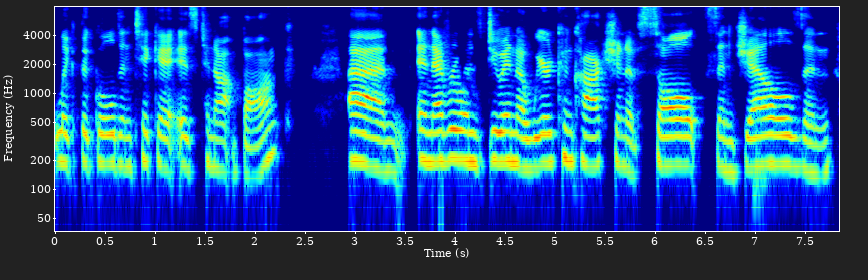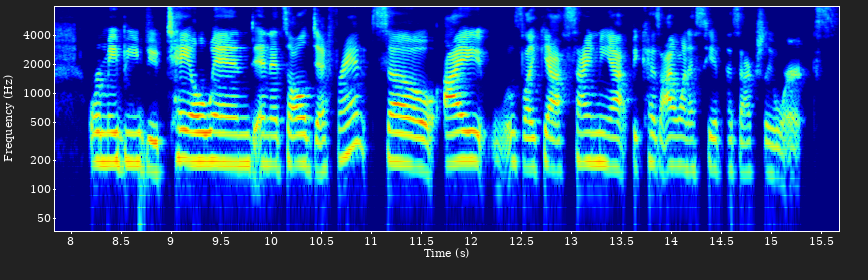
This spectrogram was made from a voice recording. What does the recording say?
like the golden ticket is to not bonk um, and everyone's doing a weird concoction of salts and gels and or maybe you do tailwind and it's all different so i was like yeah sign me up because i want to see if this actually works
